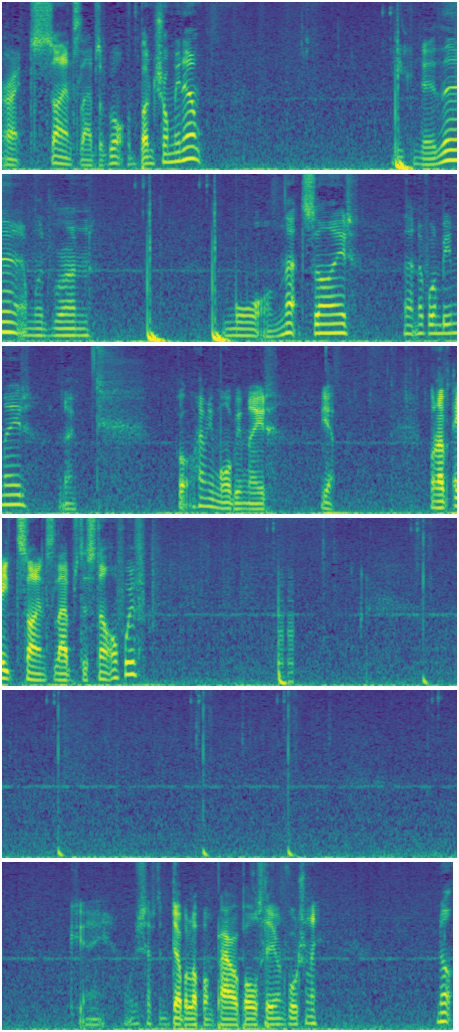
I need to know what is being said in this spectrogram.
Alright, science labs. I've got a bunch on me now. You can go there, and we'll run more on that side. That another one being made? No. Got how many more being made? Yeah. We'll have eight science labs to start off with. Okay, we'll just have to double up on power poles here, unfortunately. Not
